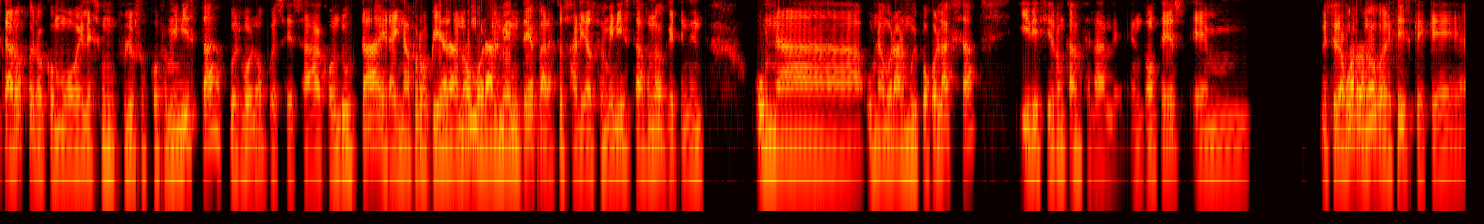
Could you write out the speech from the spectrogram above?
claro, pero como él es un filósofo feminista, pues bueno, pues esa conducta era inapropiada, ¿no? Moralmente para estos aliados feministas, ¿no? Que tienen una, una moral muy poco laxa y decidieron cancelarle. Entonces, em, Estoy de acuerdo, ¿no? Como decís, que,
